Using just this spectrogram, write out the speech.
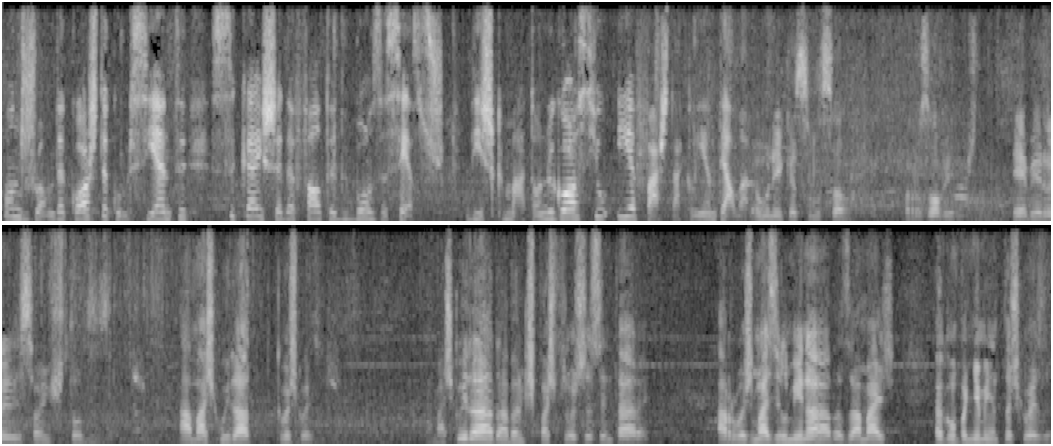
onde João da Costa, comerciante, se queixa da falta de bons acessos. Diz que mata o negócio e afasta a clientela. A única solução para resolver isto é haver eleições todos os anos. Há mais cuidado com as coisas. Há mais cuidado, há bancos para as pessoas se assentarem, há ruas mais iluminadas, há mais acompanhamento das coisas.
